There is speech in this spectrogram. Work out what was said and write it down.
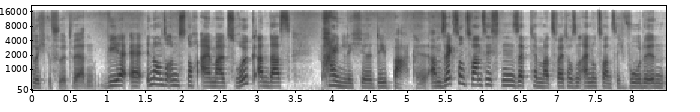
durchgeführt werden. Wir erinnern uns noch einmal zurück an das peinliche Debakel. Am 26. September 2021 wurde in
